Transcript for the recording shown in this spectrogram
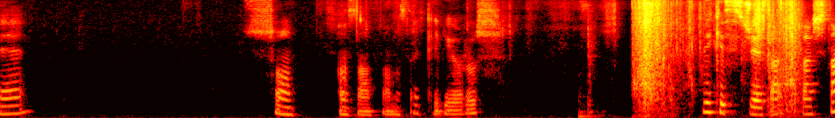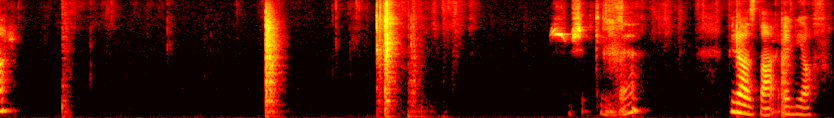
ve son azaltmamıza giriyoruz. Ve keseceğiz arkadaşlar. Şu şekilde. Biraz daha elyaf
